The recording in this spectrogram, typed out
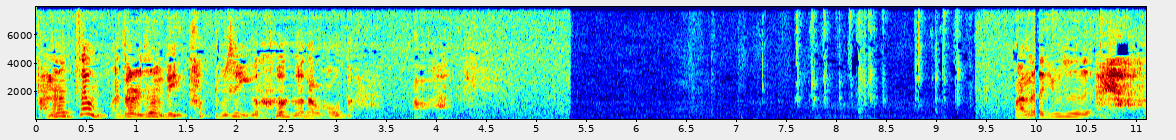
反正在我这儿认为他不是一个合格的老板啊。完了就是，哎呀，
